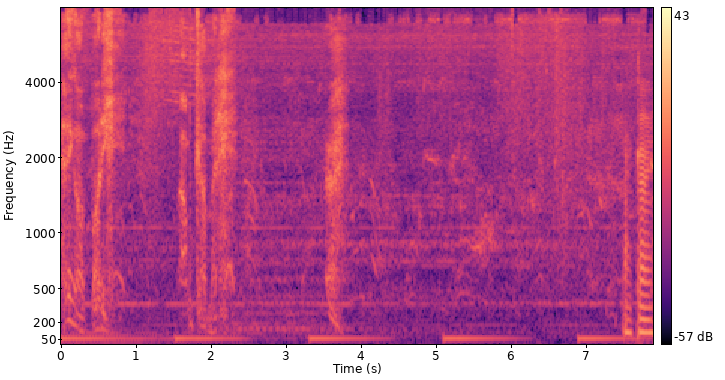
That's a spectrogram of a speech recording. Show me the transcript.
Hang on, buddy. Okay.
